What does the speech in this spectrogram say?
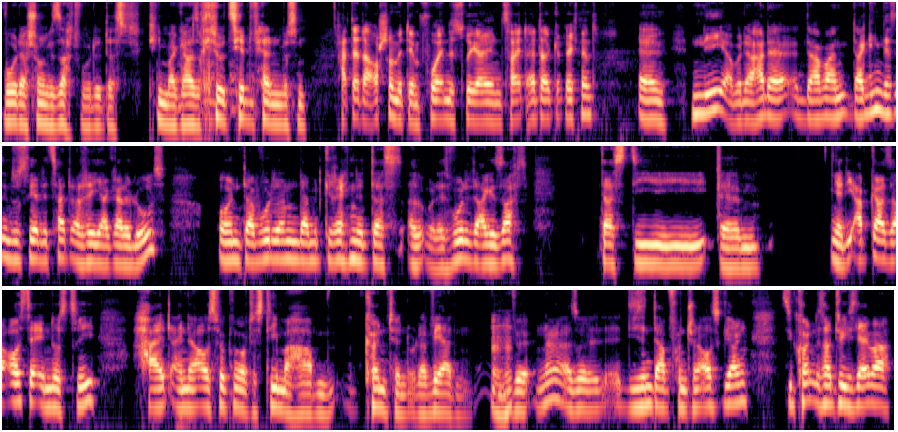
wo da schon gesagt wurde, dass Klimagase reduziert werden müssen. Hat er da auch schon mit dem vorindustriellen Zeitalter gerechnet? Äh, nee, aber da hat er, da waren, da ging das industrielle Zeitalter ja gerade los und da wurde dann damit gerechnet, dass, also, oder es wurde da gesagt, dass die, ähm, ja, die Abgase aus der Industrie halt eine Auswirkung auf das Klima haben könnten oder werden. Mhm. Wir- ne? Also die sind davon schon ausgegangen. Sie konnten es natürlich selber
